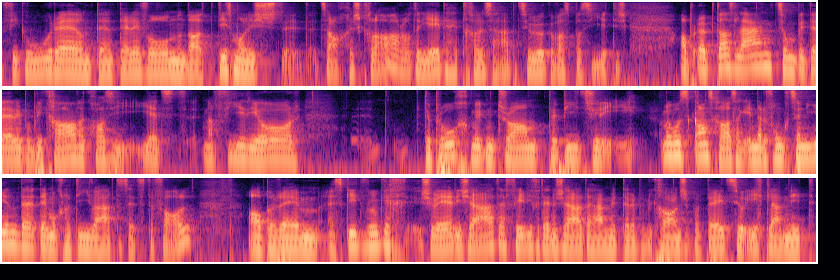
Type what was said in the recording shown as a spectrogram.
Figuren und dem Telefon und all. Diesmal ist die Sache ist klar, oder? Jeder hat selber zuschauen, was passiert ist. Aber ob das längt, um bei den Republikanern quasi jetzt nach vier Jahren den Bruch mit dem Trump beizuführen, man muss ganz klar sagen, in einer funktionierenden Demokratie wäre das jetzt der Fall. Aber ähm, es gibt wirklich schwere Schäden. Viele von diesen Schäden haben mit der Republikanischen Partei zu Ich glaube nicht,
